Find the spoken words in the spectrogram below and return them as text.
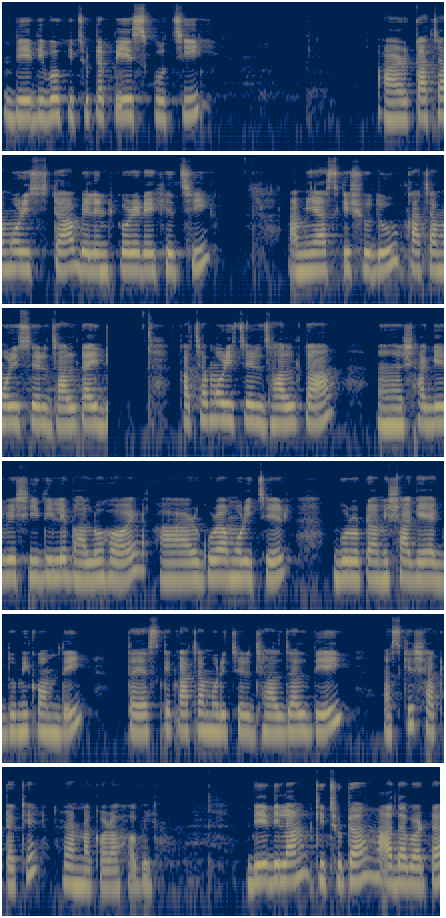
দিয়ে দিব কিছুটা পেস্ট কুচি আর কাঁচামরিচটা ব্লেন্ড করে রেখেছি। আমি আজকে শুধু কাঁচামরিচের ঝালটাই দিই কাঁচামরিচের ঝালটা শাগে বেশি দিলে ভালো হয় আর গুঁড়ামরিচের গুঁড়োটা আমি শাগে একদমই কম দেই। তাই আজকে কাঁচামরিচের ঝাল ঝাল দিয়েই আজকে শাকটাকে রান্না করা হবে। দিয়ে দিলাম কিছুটা আদা বাটা।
